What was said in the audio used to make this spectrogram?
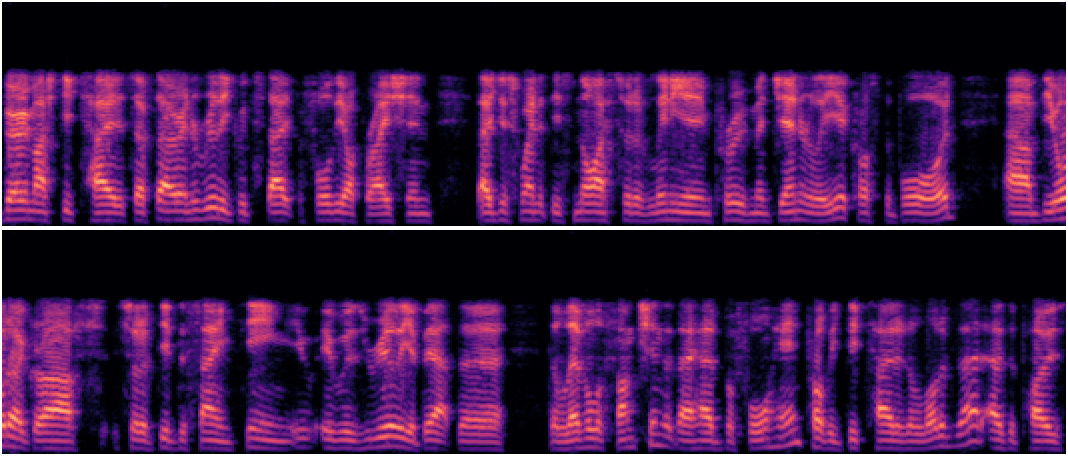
very much dictated. So if they were in a really good state before the operation, they just went at this nice sort of linear improvement generally across the board. Um, the autografts sort of did the same thing. It, it, was really about the the level of function that they had beforehand, probably dictated a lot of that, as opposed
